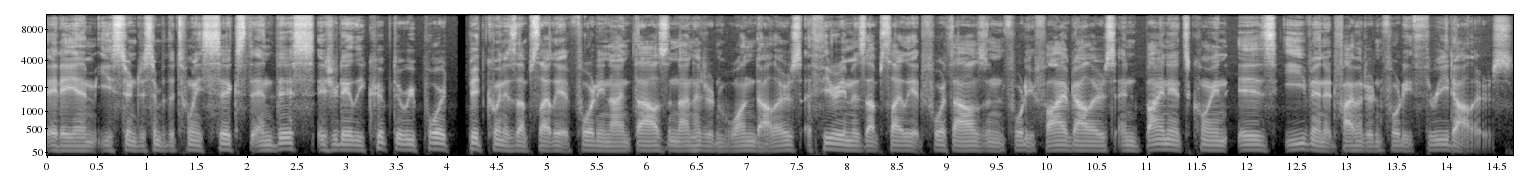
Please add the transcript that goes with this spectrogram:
8 a.m. Eastern, December the 26th, and this is your daily crypto report. Bitcoin is up slightly at $49,901. Ethereum is up slightly at $4,045, and Binance Coin is even at $543.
